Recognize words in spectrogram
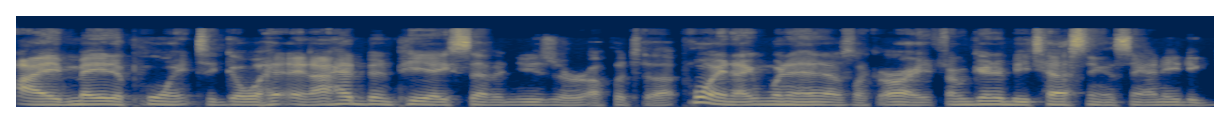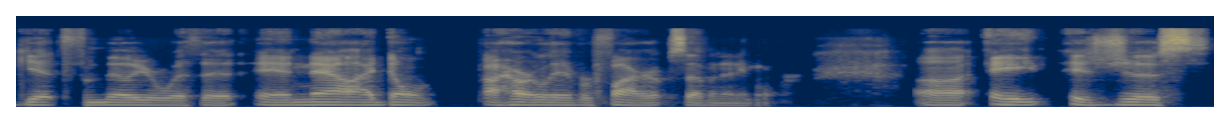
I made a point to go ahead, and I had been PA7 user up until that point. I went ahead and I was like, all right, if I'm going to be testing this thing, I need to get familiar with it. And now I don't, I hardly ever fire up seven anymore. Uh, eight is just,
